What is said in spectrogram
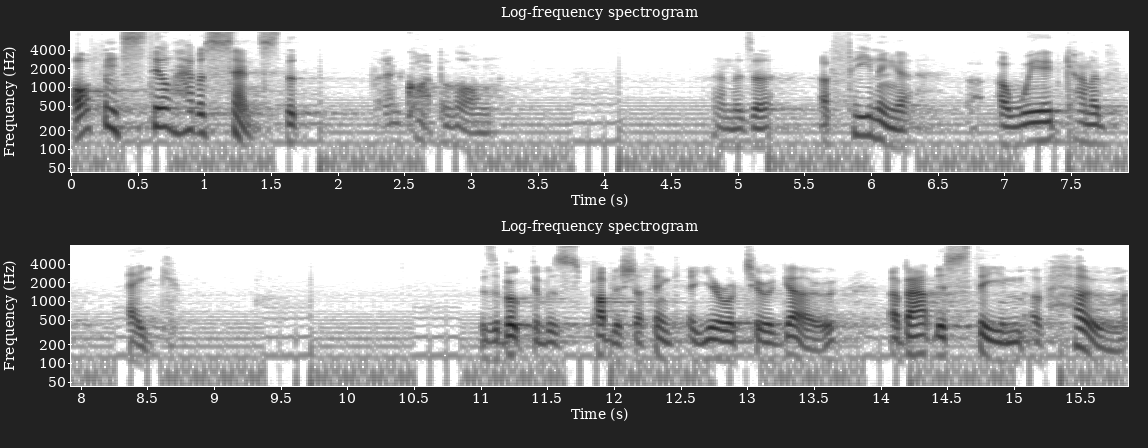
often still have a sense that they don't quite belong. And there's a, a feeling, a, a weird kind of ache. There's a book that was published, I think, a year or two ago about this theme of home.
